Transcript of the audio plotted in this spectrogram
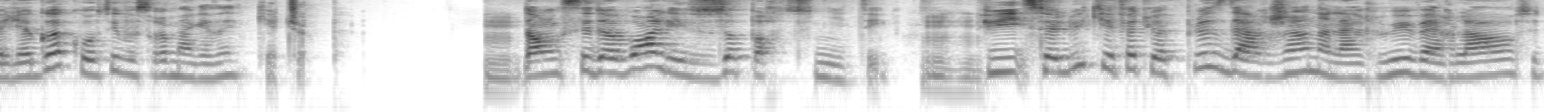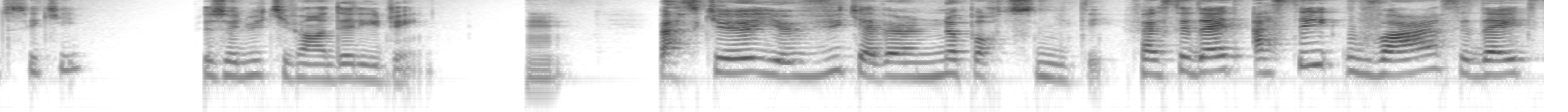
ben, le gars à côté va sur un magasin de ketchup. Mm. Donc, c'est de voir les opportunités. Mhm. Puis celui qui a fait le plus d'argent dans la ruée vers l'or, c'est tu sais qui? C'est celui qui vendait les jeans. Hmm. Parce qu'il a vu qu'il y avait une opportunité. Fait que c'est d'être assez ouvert, c'est d'être.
